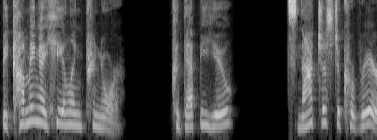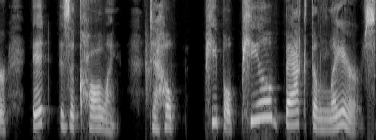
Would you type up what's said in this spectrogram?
Becoming a healingpreneur. Could that be you? It's not just a career. It is a calling to help people peel back the layers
